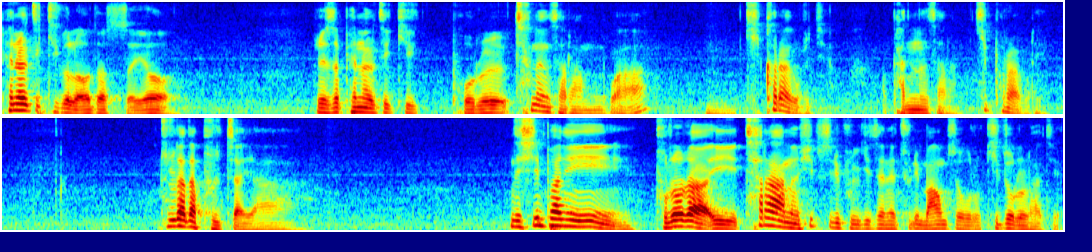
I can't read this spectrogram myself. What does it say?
페널티킥을 얻었어요. 그래서 페널티킥 볼을 차는 사람과 음, 키커라고 그러죠. 받는 사람, 키퍼라고 그래요. 둘 다 다 불자야. 근데 심판이 불어라 이 차라 하는 휩쓸이 불기 전에 둘이 마음속으로 기도를 하지요.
